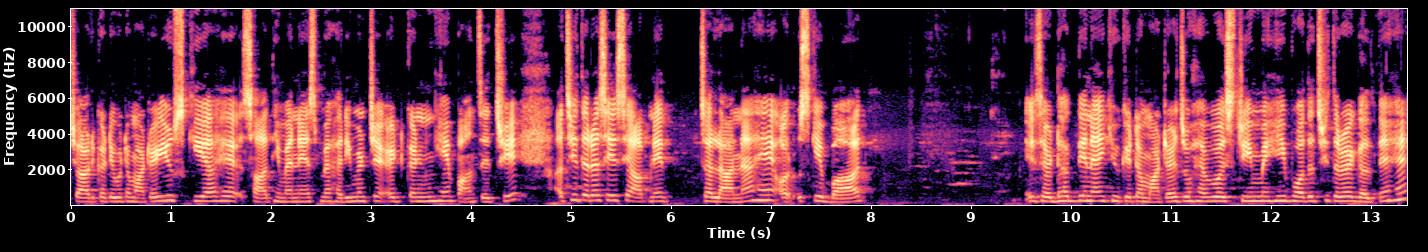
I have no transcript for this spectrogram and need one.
चार कटे हुए टमाटर यूज़ किया है। साथ ही मैंने इसमें हरी मिर्चें ऐड करनी है, पाँच से छः अच्छी तरह से इसे आपने चलाना है और उसके बाद इसे ढक देना है क्योंकि टमाटर जो हैं वो स्टीम में ही बहुत अच्छी तरह गलते हैं।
